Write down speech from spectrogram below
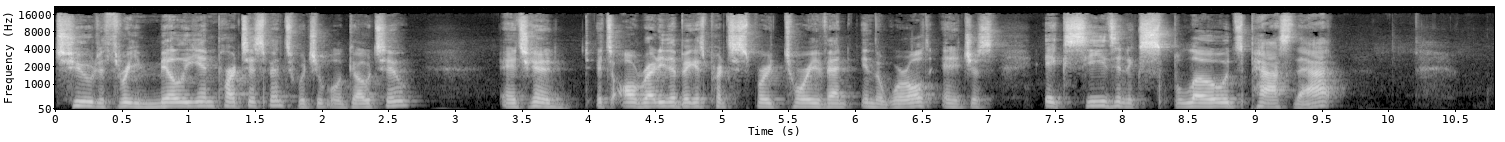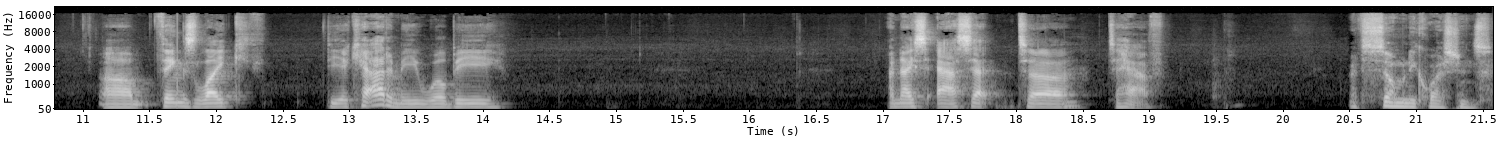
2 to 3 million participants which it will go to and it's to it's already the biggest participatory event in the world and it just exceeds and explodes past that um, things like the academy will be a nice asset to to have i have so many questions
